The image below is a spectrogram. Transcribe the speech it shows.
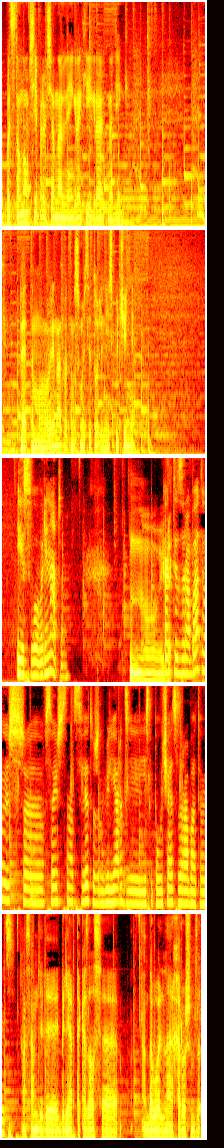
В основном все профессиональные игроки играют на деньги. Поэтому Ренат в этом смысле тоже не исключение. И слово Ренату. Ну, Как га- ты зарабатываешь э, в свои 16 лет уже на бильярде, если получается зарабатывать? на самом деле бильярд оказался довольно хорошим за-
